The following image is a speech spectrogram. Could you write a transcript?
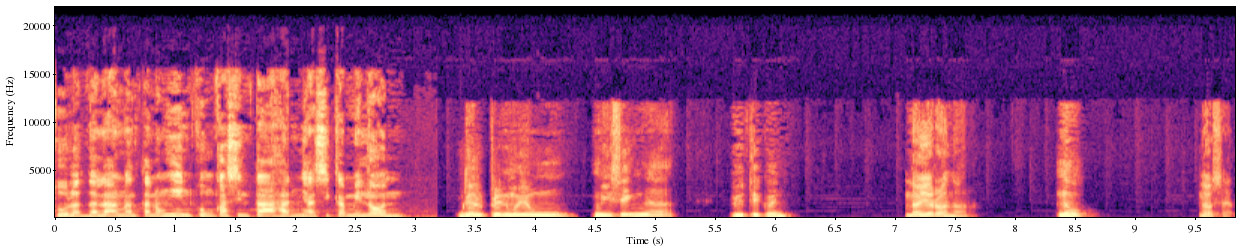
tulad na lang ng tanungin kung kasintahan niya si Camilon. girlfriend mo yung missing na beauty queen? No, Your Honor. No, No, sir.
